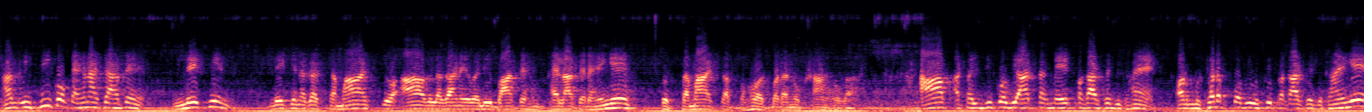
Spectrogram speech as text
हम इसी को कहना चाहते हैं। लेकिन लेकिन अगर समाज को आग लगाने वाली बातें हम फैलाते रहेंगे तो समाज का बहुत बड़ा नुकसान होगा। आप अटल जी को भी आज तक में एक प्रकार से दिखाएँ और मुशरफ को भी उसी प्रकार से दिखाएँगे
